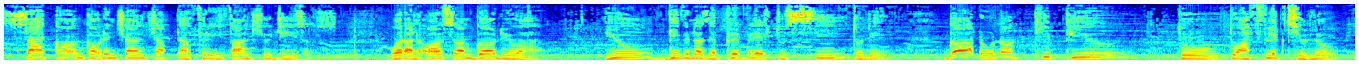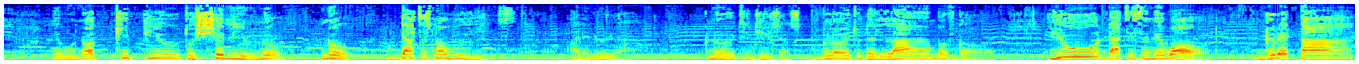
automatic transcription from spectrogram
Second Corinthians chapter 3. Thank you, Jesus. What an awesome God you are. You giving us the privilege to see today. God will not keep you to, to afflict you, no. He will not keep you to shame you, no. No. That is not who He is. Hallelujah. Glory to Jesus. Glory to the Lamb of God. You that is in the world, greater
